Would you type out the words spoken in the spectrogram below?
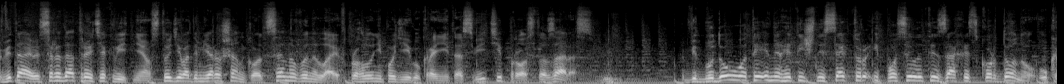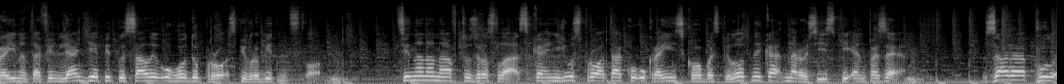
Вітаю, середа 3 квітня. В студії Вадим Ярошенко. Це новини лайв. Про головні події в Україні та світі просто зараз. Відбудовувати енергетичний сектор і посилити захист кордону. Україна та Фінляндія підписали угоду про співробітництво. Ціна на нафту зросла. Sky News про атаку українського безпілотника на російський НПЗ. Зара Пул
